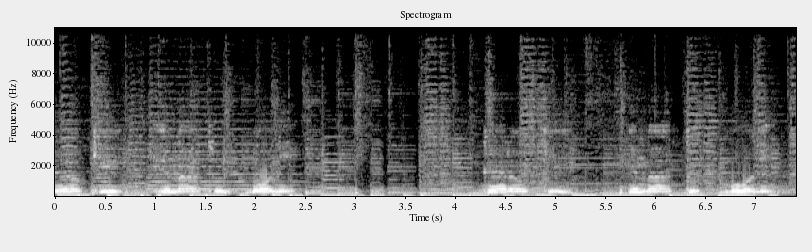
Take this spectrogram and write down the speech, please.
Karaokê, Renato Boni. Karaokê, Renato morning.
